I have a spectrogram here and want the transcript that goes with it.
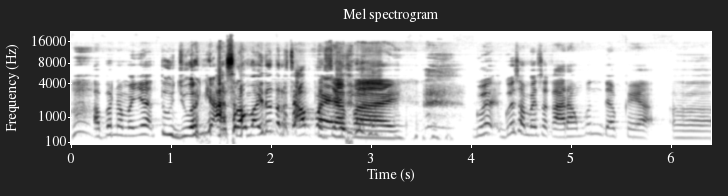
apa namanya tujuannya asrama itu tercapai Tercapai. gue gue sampai sekarang pun tiap kayak eh,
